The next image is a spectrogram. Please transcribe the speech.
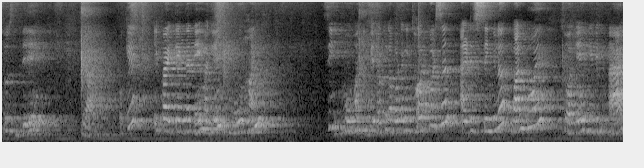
So they cry. Okay. If I take the name again, Mohan. See, Mohan, if we are talking about any third person and it is singular, one boy. So again we will add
